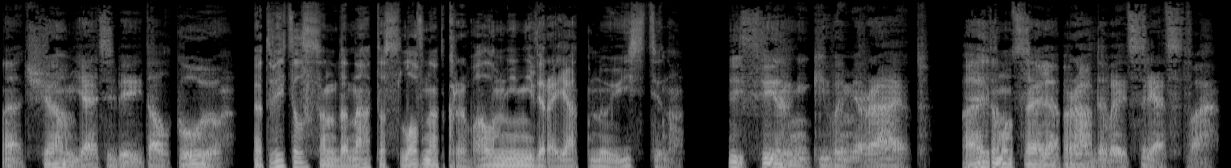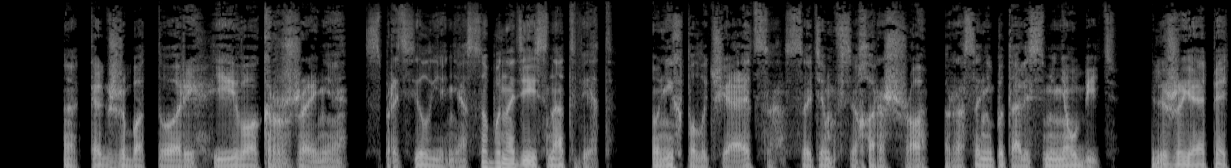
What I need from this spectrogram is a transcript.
«О чем я тебе и толкую», — ответил Сандонато, словно открывал мне невероятную истину. «Эфирники вымирают, поэтому цель оправдывает средства». «А как же Батори и его окружение?» — спросил я, не особо надеясь на ответ. У них получается, с этим все хорошо, раз они пытались меня убить. Или же я опять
